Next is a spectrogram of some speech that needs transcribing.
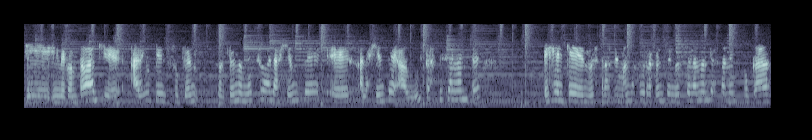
y, me contaba que algo que sorprende, mucho a la gente, es a la gente adulta especialmente, es el que nuestras demandas de repente no solamente están enfocadas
